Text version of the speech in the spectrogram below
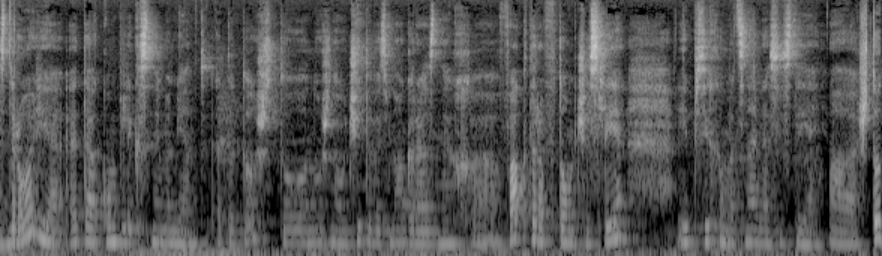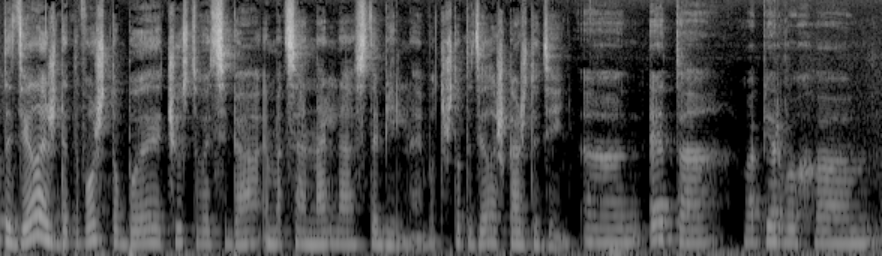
здоровье — это комплексный момент. Это то, что нужно учитывать много разных э, факторов, в том числе и психоэмоциональное состояние. А что ты делаешь для того, чтобы чувствовать себя эмоционально стабильной? Вот что ты делаешь каждый день? Э, это, во-первых, эм,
